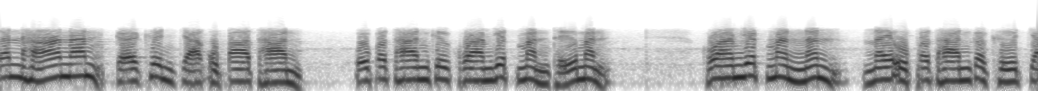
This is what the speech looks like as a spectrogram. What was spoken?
ตัณหานั้นเกิดขึ้นจากอุปาทาน อุปทานคือความยึดมั่นถือมั่น ความยึดมั่นนั้น ในอุปทานก็คือใจ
